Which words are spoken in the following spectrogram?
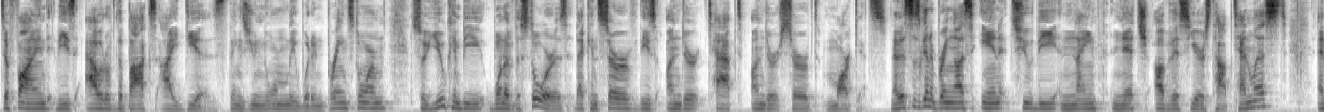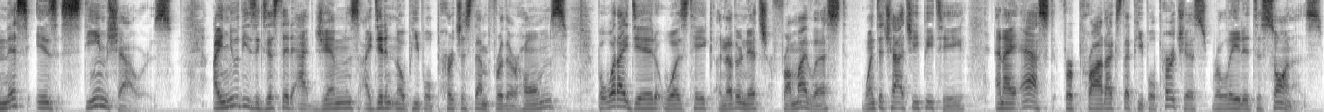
to find these out of the box ideas, things you normally wouldn't brainstorm, so you can be one of the stores that can serve these under tapped, underserved markets. Now, this is gonna bring us into the ninth niche of this year's top 10 list, and this is steam showers. I knew these existed at gyms. I didn't know people purchased them for their homes. But what I did was take another niche from my list, went to ChatGPT, and I asked for products that people purchase related to saunas.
